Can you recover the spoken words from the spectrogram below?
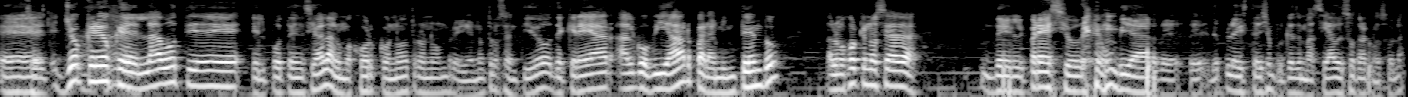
Eh, Yo creo que el Labo tiene el potencial, a lo mejor con otro nombre y en otro sentido, de crear algo VR para Nintendo. A lo mejor que no sea del precio de un VR de, de- de PlayStation, porque es demasiado, es otra consola.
